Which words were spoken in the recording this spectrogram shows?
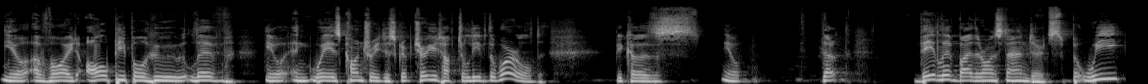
you know, avoid all people who live, you know, in ways contrary to Scripture, you'd have to leave the world because, you know, that they live by their own standards. But we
